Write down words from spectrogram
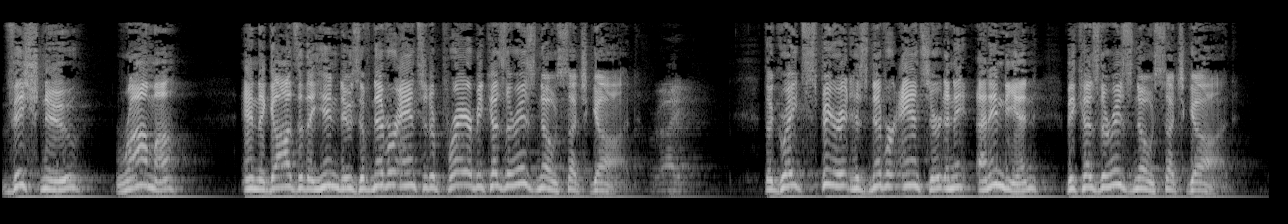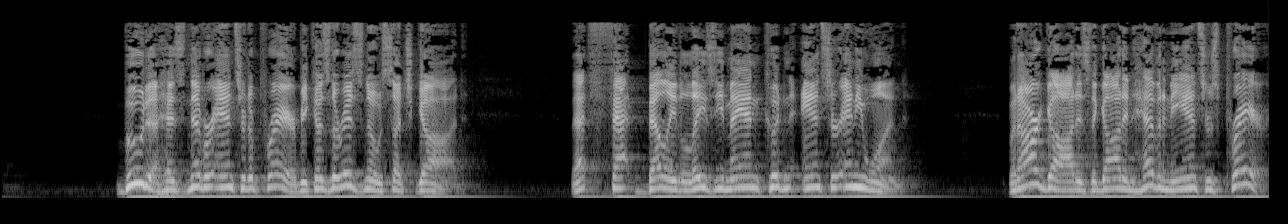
Vishnu, Rama, and the gods of the Hindus have never answered a prayer because there is no such God. Right. The Great Spirit has never answered an, an Indian because there is no such God. Buddha has never answered a prayer because there is no such God. That fat bellied, lazy man couldn't answer anyone. But our God is the God in heaven and he answers prayer.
